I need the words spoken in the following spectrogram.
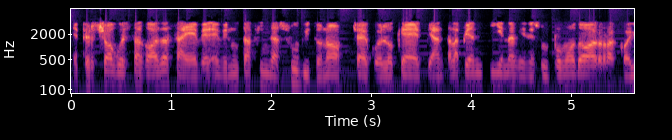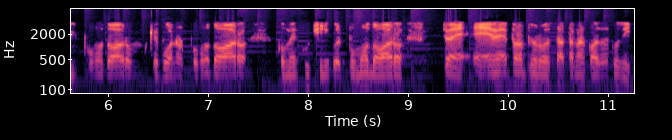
e perciò questa cosa sai, è venuta fin da subito, no? Cioè quello che è pianta la piantina, viene sul pomodoro, raccogli il pomodoro, che buono il pomodoro, come cucini quel pomodoro, cioè è proprio stata una cosa così.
